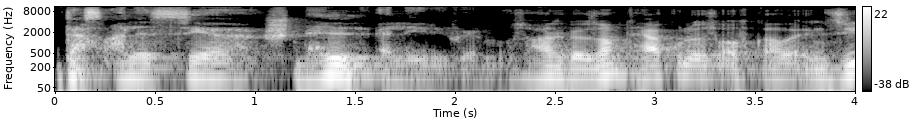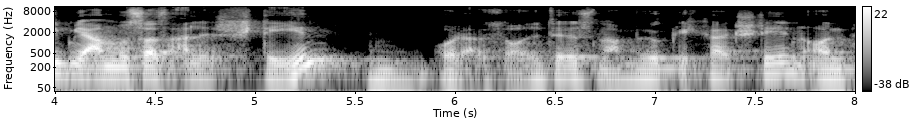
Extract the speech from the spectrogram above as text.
das alles sehr schnell erledigt werden muss. Er hat gesagt, Herkulesaufgabe, in sieben Jahren muss das alles stehen oder sollte es nach Möglichkeit stehen. Und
